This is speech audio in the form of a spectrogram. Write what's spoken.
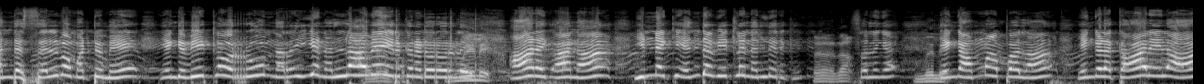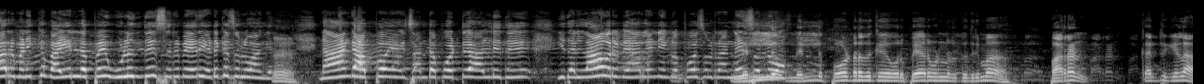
அந்த செல்வம் மட்டுமே எங்க வீட்ல ஒரு ரூம் நிறைய நல்லாவே இருக்கு நடுவர் அவர்களே. உண்மையிலே. ஆனா ஆனா இன்னைக்கு எந்த வீட்ல நெல் இருக்கு? சொல்லுங்க. எங்க அம்மா அப்பா எல்லாம் எங்களை காலையில ஆறு மணிக்கு வயல்ல போய் உளுந்து சிறு பேர் எடுக்க சொல்லுவாங்க. நாங்க அப்போ சண்டை போட்டு அழுது இதெல்லாம் ஒரு வேலைன்னு எங்களை போக சொல்றாங்க சொல்லுவோம். நெல்லு போடுறதுக்கு ஒரு பேர் ஒன்று இருக்கு தெரியுமா? பரன் கட்டிருக்கீங்களா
